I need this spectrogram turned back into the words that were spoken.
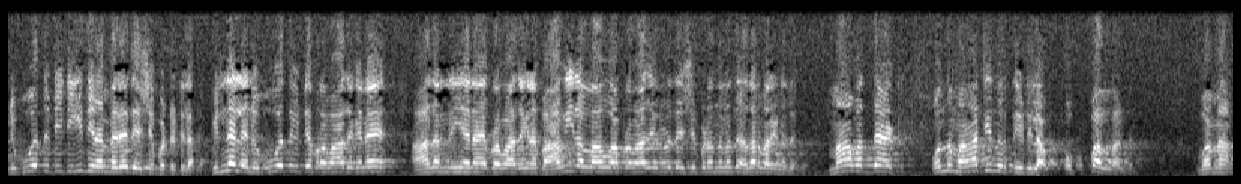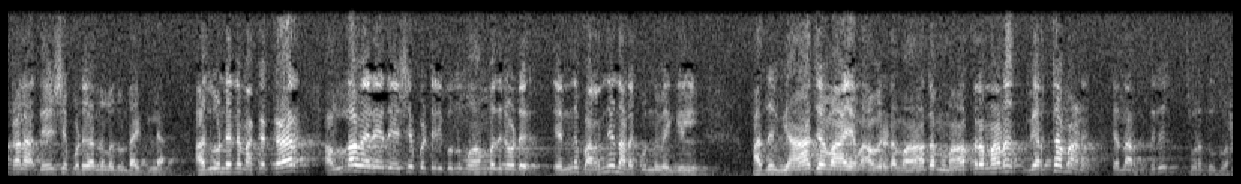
നുപൂവത്തിട്ടിട്ട് ഈ ദിനം വരെ ദേഷ്യപ്പെട്ടിട്ടില്ല. പിന്നല്ലേ നുപൂവത്ത് കിട്ടിയ പ്രവാചകനെ ആദരണീയനായ പ്രവാചകനെ ഭാവിയിൽ അള്ളാഹു ആ പ്രവാചകനോട് ദേഷ്യപ്പെടുന്നുള്ളത് അതാണ് പറയുന്നത്. മാ വദ്ദാക് ഒന്ന് മാറ്റി നിർത്തിയിട്ടില്ല. ഒപ്പല്ലാണ്ട് വമക്കല ദേഷ്യപ്പെടുക എന്നുള്ളത് ഉണ്ടായിട്ടില്ല. അതുകൊണ്ട് തന്നെ മക്കാർ അള്ള വരെ ദേഷ്യപ്പെട്ടിരിക്കുന്നു മുഹമ്മദിനോട് എന്ന് പറഞ്ഞു നടക്കുന്നുവെങ്കിൽ അത് വ്യാജമായ അവരുടെ വാദം മാത്രമാണ് വ്യർത്ഥമാണ് എന്ന അർത്ഥത്തിൽ സൂറത്ത് ദുഹ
